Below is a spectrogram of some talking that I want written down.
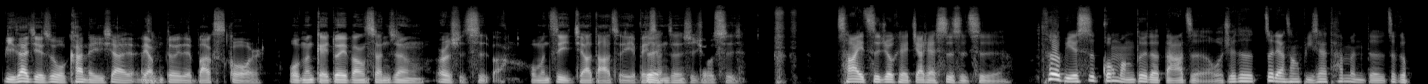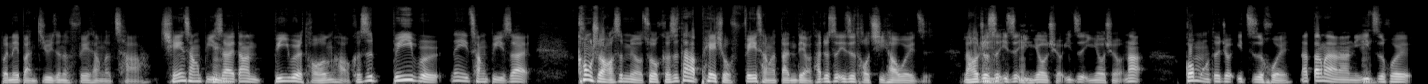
比赛结束，我看了一下两队的 box score，我们给对方三振二十次吧，我们自己加打者也被三振十九次。差一次就可以加起来四十次了。特别是光芒队的打者，我觉得这两场比赛他们的这个本垒板几率真的非常的差。前一场比赛当然 Bieber 投很好，可是 Bieber 那一场比赛控球好是没有错，可是他的配球非常的单调，他就是一直投七号位置，然后就是一直引诱球，一直引诱球。那光芒队就一直挥，那当然了，你一直挥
